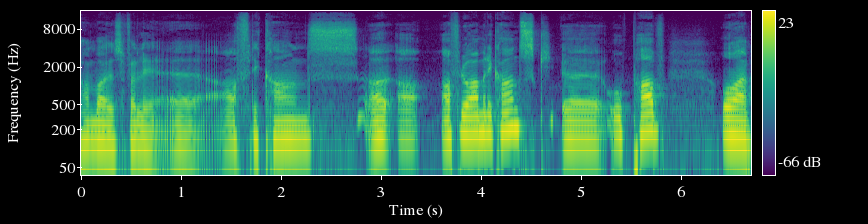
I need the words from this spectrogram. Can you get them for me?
han var jo selvfølgelig eh, afrikansk Afroamerikansk eh, opphav. Og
